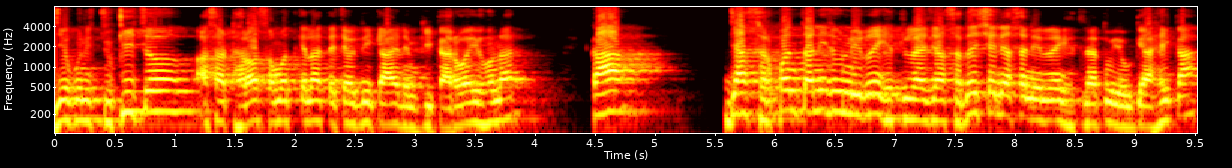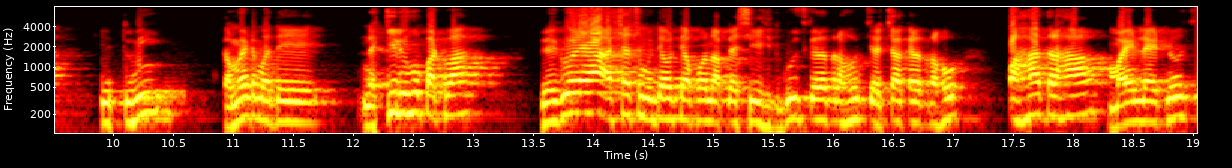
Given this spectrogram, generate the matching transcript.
जे कोणी चुकीचं असा ठराव संमत केला त्याच्यावरती काय नेमकी कारवाई होणार? का ज्या सरपंचांनी जो निर्णय घेतलेला आहे ज्या सदस्यांनी असा निर्णय घेतला तो योग्य आहे का? हे तुम्ही कमेंटमध्ये नक्की लिहून पाठवा. वेगवेगळ्या अशाच मुद्द्यावरती आपण आपल्याशी हितगुज करत राहू चर्चा करत राहू. पाहत राहा माइंड लाइट न्यूज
